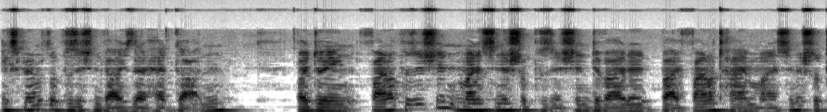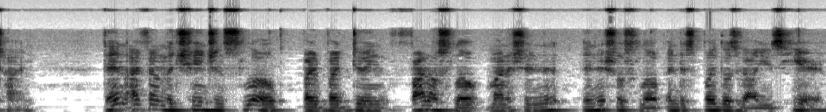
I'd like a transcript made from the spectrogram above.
experimental position values that I had gotten by doing final position minus initial position divided by final time minus initial time. Then I found the change in slope by, by doing final slope minus in initial slope and displayed those values here.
